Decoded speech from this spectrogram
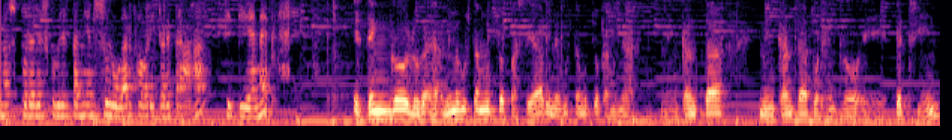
¿nos puede descubrir también su lugar favorito de Praga, si tiene? Eh, tengo lugar, a mí me gusta mucho pasear y me gusta mucho caminar. Me encanta, me encanta por ejemplo, eh, Petsin.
